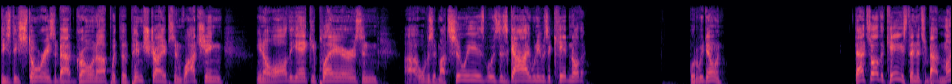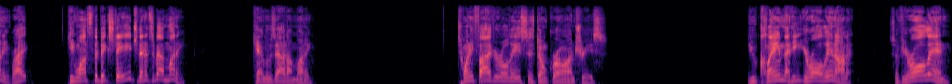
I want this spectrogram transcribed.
These, these stories about growing up with the pinstripes and watching, you know, all the Yankee players and uh, what was it? Matsui was his guy when he was a kid and all that. What are we doing? That's all the case, then it's about money, right? He wants the big stage, then it's about money. Can't lose out on money. 25 year old aces don't grow on trees. You claim that he, you're all in on it. So if you're all in,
